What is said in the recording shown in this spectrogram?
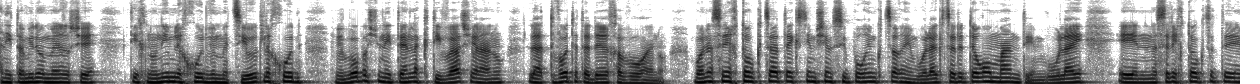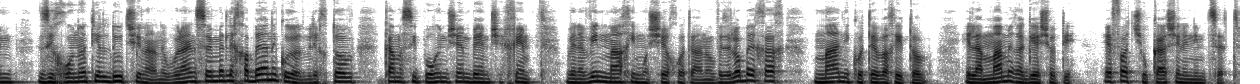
אני תמיד אומר שתכנונים לחוד ומציאות לחוד, ובואו פשוט ניתן לכתיבה שלנו להתוות את הדרך עבורנו. בואו ננסה לכתוב קצת טקסטים שהם סיפורים קצרים, ואולי קצת יותר רומנטיים, ואולי אה, ננסה לכתוב קצת אה, זיכרונות ילדות שלנו, ואולי ננסה באמת לחבר נקודות ולכתוב כמה סיפורים שהם בהמשכים, ונבין מה הכי מושך אותנו, וזה לא בהכרח מה אני כותב הכי טוב, אלא מה מרגש אותי, איפה התשוקה שלי נמצאת.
